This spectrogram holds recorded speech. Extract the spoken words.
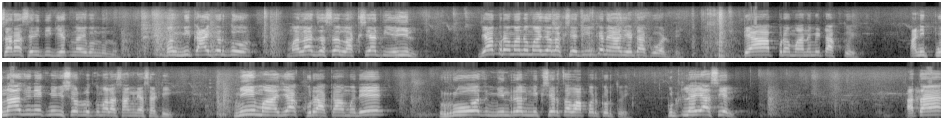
सरासरी ती घेत नाही बंधूंनो. मग मी काय करतो? मला जसं लक्षात येईल ज्याप्रमाणे माझ्या लक्षात येईल का नाही आज हे टाकू वाटते त्याप्रमाणे मी टाकतोय. आणि पुन्हा अजून एक मी विसरलो तुम्हाला सांगण्यासाठी. मी माझ्या खुराकामध्ये रोज मिनरल मिक्सरचा वापर करतोय. कुठलंही असेल. आता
